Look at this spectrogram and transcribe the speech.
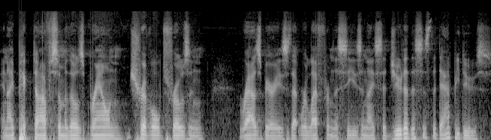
And I picked off some of those brown, shriveled, frozen raspberries that were left from the season. I said, Judah, this is the Dappy Doos.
